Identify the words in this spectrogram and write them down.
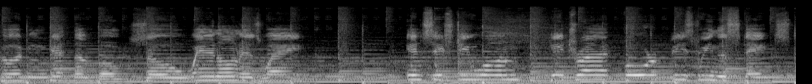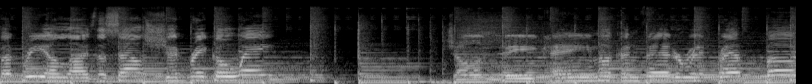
couldn't get the vote, so went on his way. In 61, he tried for peace between the states, but realized the South should break away. John became a Confederate rep, but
